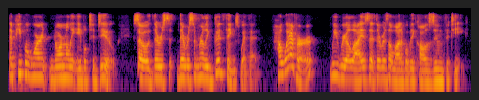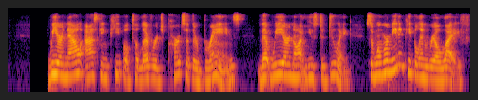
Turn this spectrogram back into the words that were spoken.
that people weren't normally able to do. So there's there were some really good things with it. However, we realized that there was a lot of what we call Zoom fatigue. We are now asking people to leverage parts of their brains that we are not used to doing. So when we're meeting people in real life,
